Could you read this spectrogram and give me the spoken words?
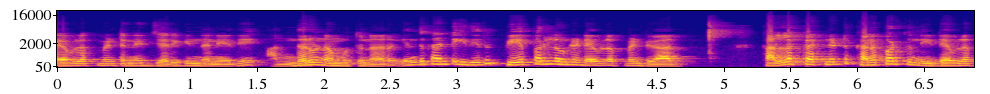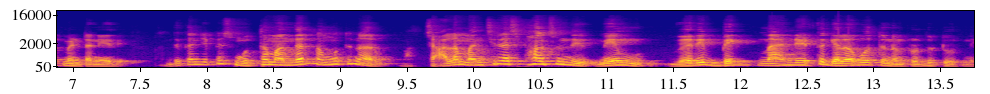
డెవలప్మెంట్ అనేది జరిగిందనేది అందరూ నమ్ముతున్నారు. ఎందుకంటే ఇది ఏదో పేపర్లో ఉండే డెవలప్మెంట్ కాదు. కళ్ళకు కట్టినట్టు కనపడుతుంది ఈ డెవలప్మెంట్ అనేది. అందుకని చెప్పేసి మొత్తం అందరూ నమ్ముతున్నారు. చాలా మంచి రెస్పాన్స్ ఉంది. మేము వెరీ బిగ్ మ్యాండేట్తో గెలవబోతున్నాం ప్రొద్దుటూరుని.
